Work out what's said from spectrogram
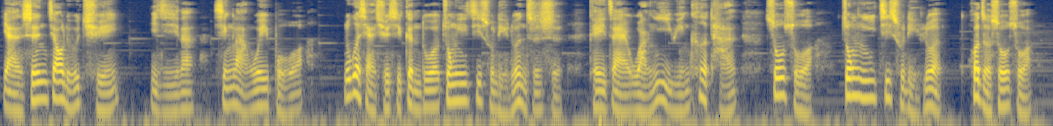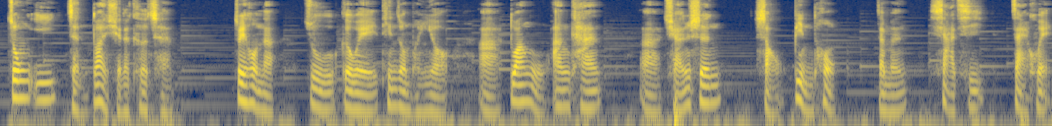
养生交流群以及呢新浪微博。如果想学习更多中医基础理论知识，可以在网易云课堂搜索“中医基础理论”或者搜索“中医诊断学”的课程。最后呢，祝各位听众朋友啊端午安康啊全身。少病痛，咱们下期再会。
